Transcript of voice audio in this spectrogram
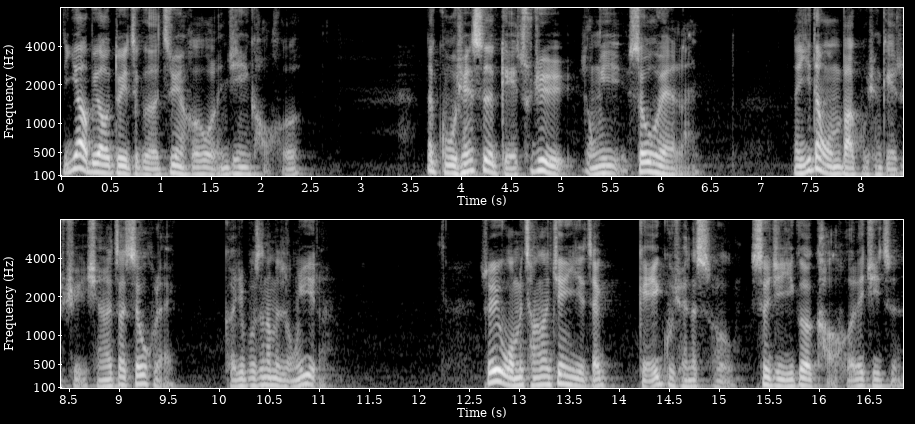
你要不要对这个资源合伙人进行考核？那股权是给出去容易，收回来难。那一旦我们把股权给出去，想要再收回来，可就不是那么容易了。所以我们常常建议在给股权的时候设计一个考核的机制，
